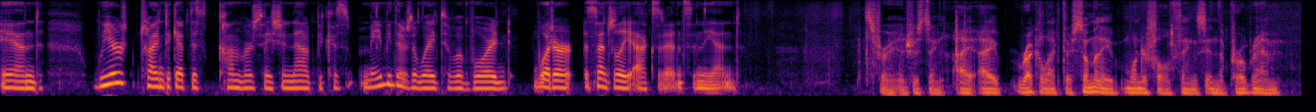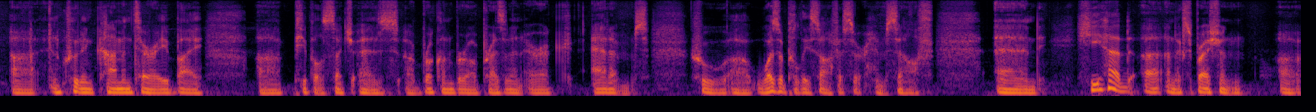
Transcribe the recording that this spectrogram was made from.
And we're trying to get this conversation out because maybe there's a way to avoid what are essentially accidents in the end. It's very interesting. I, I recollect there's so many wonderful things in the program uh, including commentary by uh, people such as uh, Brooklyn Borough President Eric Adams, who uh, was a police officer himself. And he had uh, an expression uh,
